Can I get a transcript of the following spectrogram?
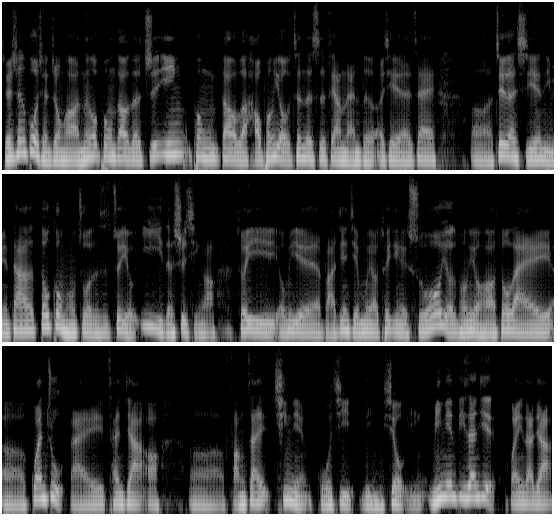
人生过程中哈，能够碰到的知音，碰到了好朋友，真的是非常难得。而且在呃这段时间里面，大家都共同做的是最有意义的事情啊。所以我们也把今天节目要推荐给所有的朋友哈，都来呃关注，来参加啊。呃，防灾青年国际领袖营，明年第三届，欢迎大家。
